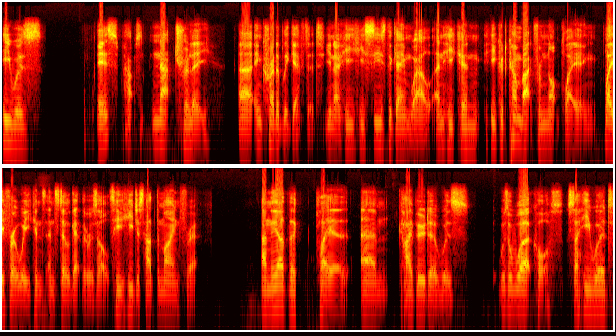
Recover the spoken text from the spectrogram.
he was is perhaps naturally uh, incredibly gifted. You know, he he sees the game well, and he can he could come back from not playing, play for a week, and and still get the results. He he just had the mind for it. And the other player, um, Kai Budde, was was a workhorse, so he would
